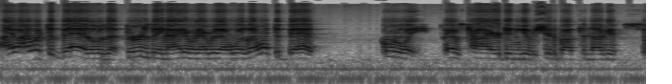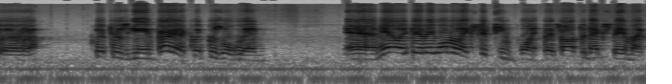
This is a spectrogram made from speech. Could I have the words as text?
I, I went to bed. What was that Thursday night or whatever that was? I went to bed early. I was tired. Didn't give a shit about the Nuggets uh, Clippers game. Probably yeah, Clippers will win. And yeah, like they, they won by like 15 points. I saw it the next day. I'm like,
